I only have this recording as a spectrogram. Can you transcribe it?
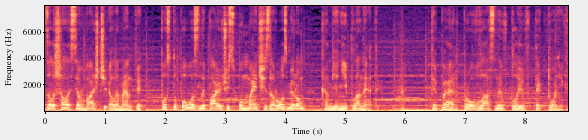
залишалися важчі елементи, поступово злипаючись у менші за розміром кам'яні планети. Тепер про власне вплив тектоніки.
